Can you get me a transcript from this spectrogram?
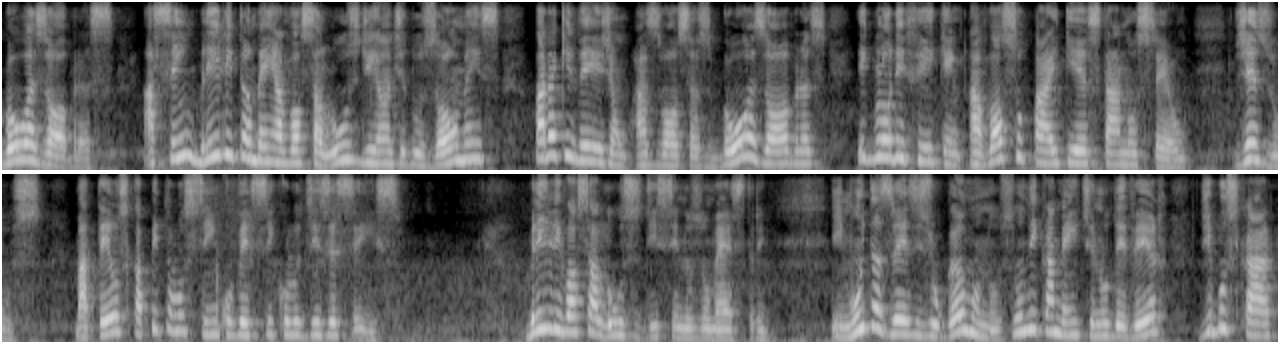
boas obras. Assim brilhe também a vossa luz diante dos homens, para que vejam as vossas boas obras e glorifiquem a vosso Pai que está no céu. Jesus. Mateus capítulo 5, versículo 16. Brilhe vossa luz, disse-nos o Mestre. E muitas vezes julgamos-nos unicamente no dever de buscar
